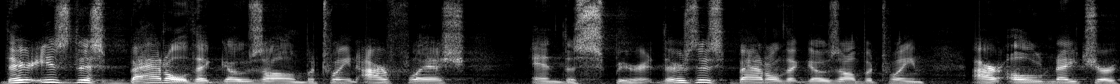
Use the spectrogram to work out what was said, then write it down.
There is this battle that goes on between our flesh and the spirit. There's this battle that goes on between our old nature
